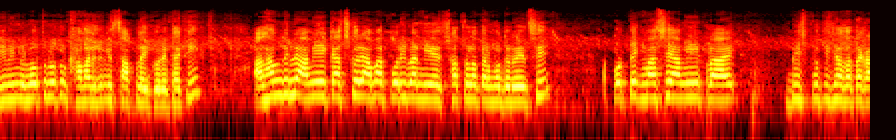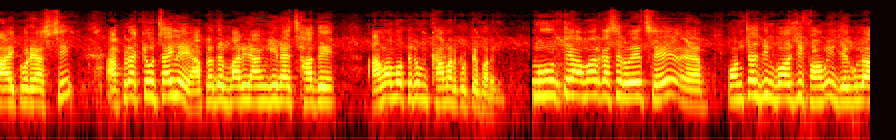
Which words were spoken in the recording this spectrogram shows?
বিভিন্ন নতুন নতুন খামারিদেরকে সাপ্লাই করে থাকি। আলহামদুলিল্লাহ, আমি এই কাজ করে আমার পরিবার নিয়ে সচ্ছলতার মধ্যে রয়েছি। প্রত্যেক মাসে আমি প্রায় বিশ পঁচিশ হাজার টাকা আয় করে আসছি। আপনারা কেউ চাইলে আপনাদের বাড়ির আঙ্গিনায়, ছাদে, আমার মতো এরকম খামার করতে পারেন। মুহূর্তে আমার কাছে রয়েছে পঞ্চাশ দিন বয়সী ফার্মি যেগুলা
